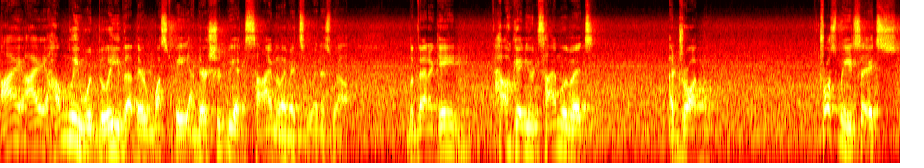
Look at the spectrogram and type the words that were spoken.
I, I humbly would believe that there must be and there should be a time limit to it as well. But then again, how can you time limit a drug? Trust me, it's a, it's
